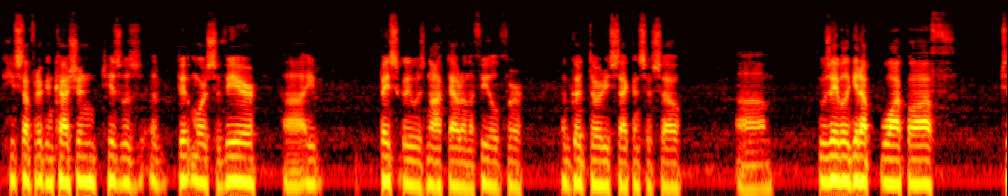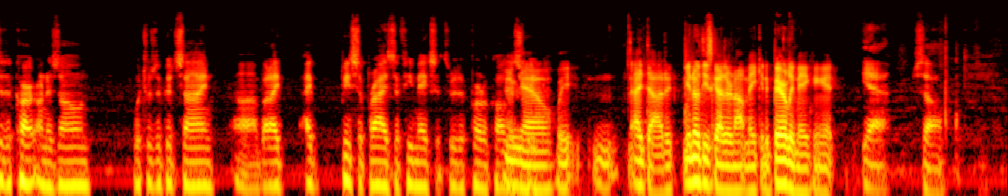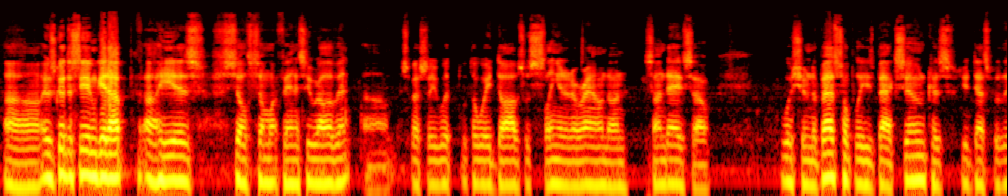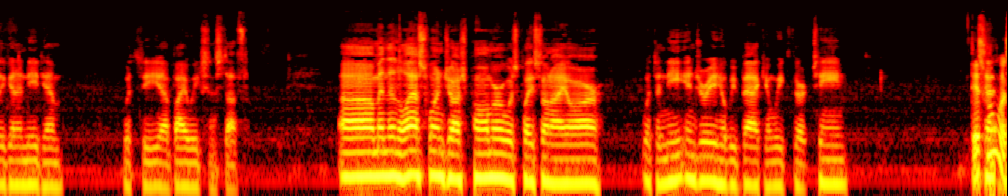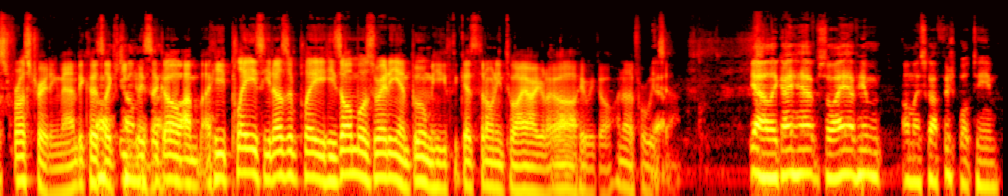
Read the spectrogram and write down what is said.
he suffered a concussion. His was a bit more severe. Uh, he basically was knocked out on the field for a good 30 seconds or so. Um, he was able to get up, walk off to the cart on his own, which was a good sign. Uh, but I, I'd be surprised if he makes it through the protocol this no, week. we, I doubt it. You know, these guys are not making it, barely making it. Yeah. So uh, it was good to see him get up. Uh, he is still somewhat fantasy relevant, um, especially with, with, the way Dobbs was slinging it around on Sunday. So, wish him the best. Hopefully, he's back soon because you're desperately going to need him with the uh, bye weeks and stuff. Um, and then the last one, Josh Palmer was placed on IR with a knee injury. He'll be back in week 13. This that, one was frustrating, man, because oh, like he, it's like, oh, um, he plays, he doesn't play, he's almost ready, and boom, he gets thrown into IR. You're like, oh, here we go, another four weeks yeah. out. Yeah, like I have, so I have him on my Scott Fishbowl team,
